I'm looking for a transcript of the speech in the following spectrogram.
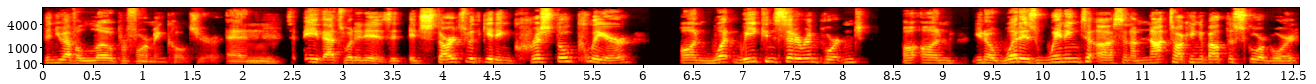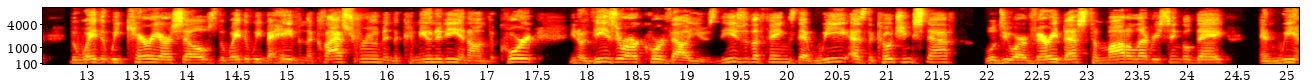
then you have a low performing culture. And mm. to me, that's what it is. It, it starts with getting crystal clear on what we consider important on you know what is winning to us and i'm not talking about the scoreboard the way that we carry ourselves the way that we behave in the classroom in the community and on the court you know these are our core values these are the things that we as the coaching staff will do our very best to model every single day and we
